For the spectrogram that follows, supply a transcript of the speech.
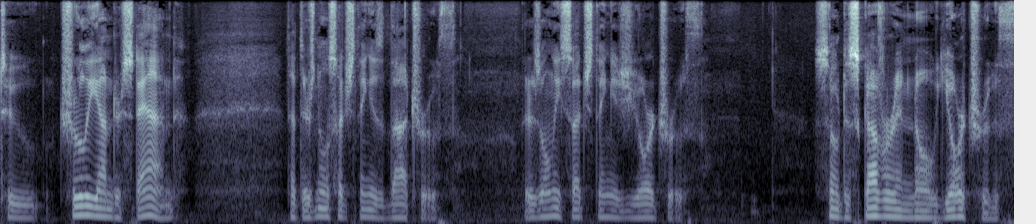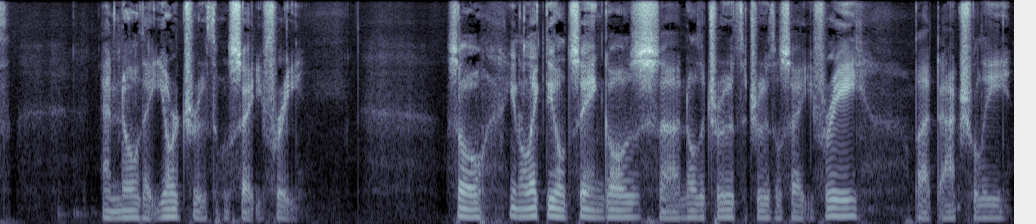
to truly understand that there's no such thing as the truth. There's only such thing as your truth. So discover and know your truth and know that your truth will set you free. So, you know, like the old saying goes, uh, know the truth, the truth will set you free. But actually,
